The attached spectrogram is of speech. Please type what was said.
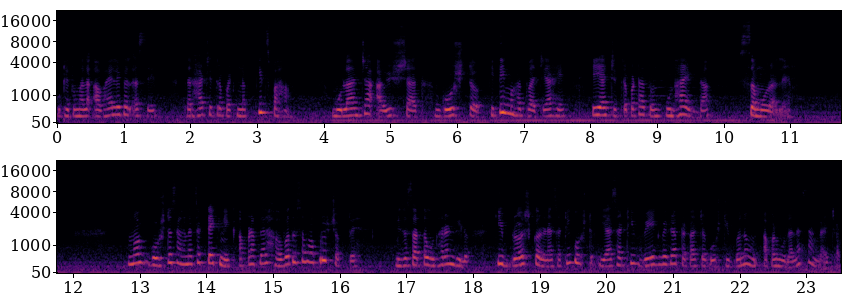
कुठे तुम्हाला अव्हायलेबल असेल तर हा चित्रपट नक्कीच पहा. मुलांच्या आयुष्यात गोष्ट किती महत्त्वाची आहे हे या चित्रपटातून पुन्हा एकदा समोर आलंय. मग गोष्ट सांगण्याचं टेक्निक आपण आपल्याला हवं तसं वापरूच शकतोय. मी जसं आता उदाहरण दिलं की ब्रश करण्यासाठी गोष्ट यासाठी वेगवेगळ्या प्रकारच्या गोष्टी बनवून आपण मुलांना सांगायच्या.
